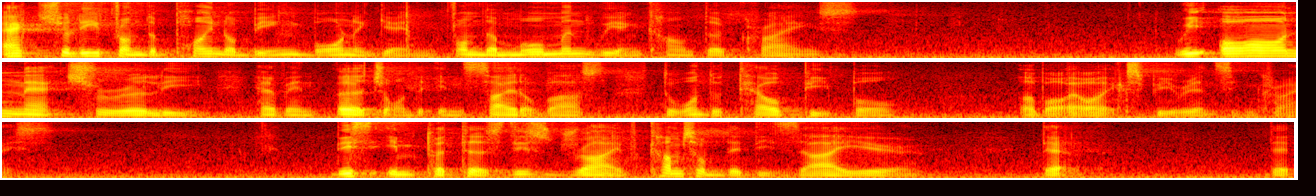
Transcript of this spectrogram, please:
actually from the point of being born again, from the moment we encounter Christ. We all naturally have an urge on the inside of us to want to tell people about our experience in Christ. This impetus, this drive comes from the desire that, that,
